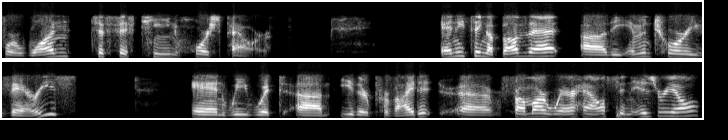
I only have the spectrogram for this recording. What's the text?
for 1 to 15 horsepower. Anything above that, uh, the inventory varies, and we would um, either provide it uh, from our warehouse in Israel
